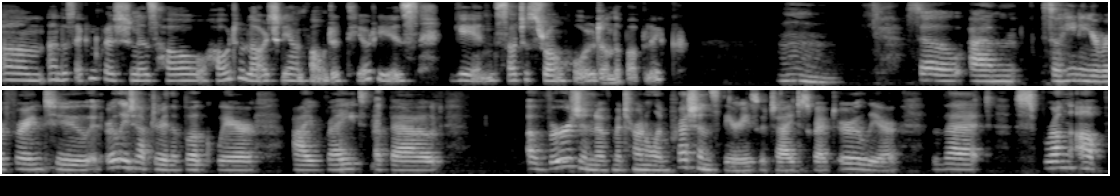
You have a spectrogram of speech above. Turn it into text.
Um, and the second question is how how do largely unfounded theories gain such a strong hold on the public? Mm. So, um, Sohini, you're referring to an early chapter in the book where I write about a version of maternal impressions theories, which I described earlier, that sprung up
